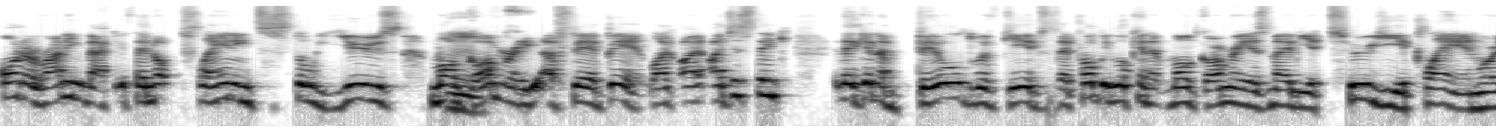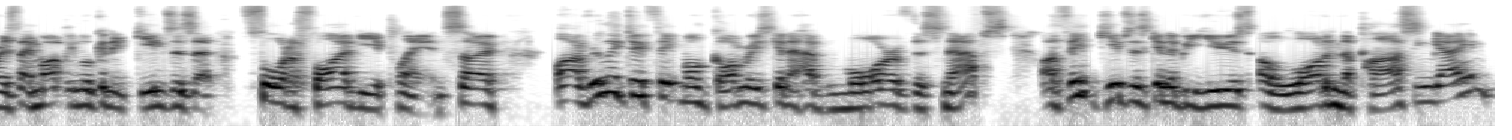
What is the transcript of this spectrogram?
on a running back if they're not planning to still use Montgomery a fair bit. Like, I, I just think they're going to build with Gibbs. They're probably looking at Montgomery as maybe a two year plan, whereas they might be looking at Gibbs as a four to five year plan. So, I really do think Montgomery's going to have more of the snaps. I think Gibbs is going to be used a lot in the passing game.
